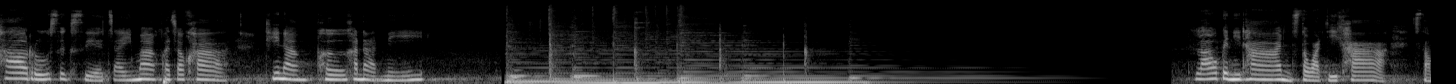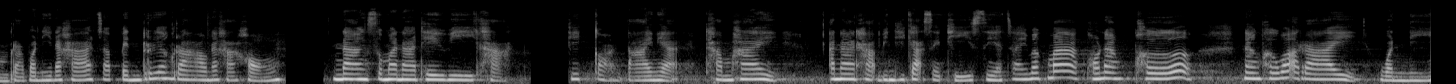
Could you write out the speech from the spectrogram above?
ข้ารู้สึกเสียใจมากพระเจ้าค่ะ ที่นางเพ้อขนาดนี้ เล่าเป็นนิทาน สวัสดีค่ะสำหรับวันนี้นะคะจะเป็นเรื่องราวนะคะของนางสุมาณาเทวีค่ะ ที่ก่อนตายเนี่ยทำให้ อนาถบินทิกะเศรษฐีเสียใจมากๆ เพราะนางเพ้อ นางเพ้อว่าอะไร วันนี้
